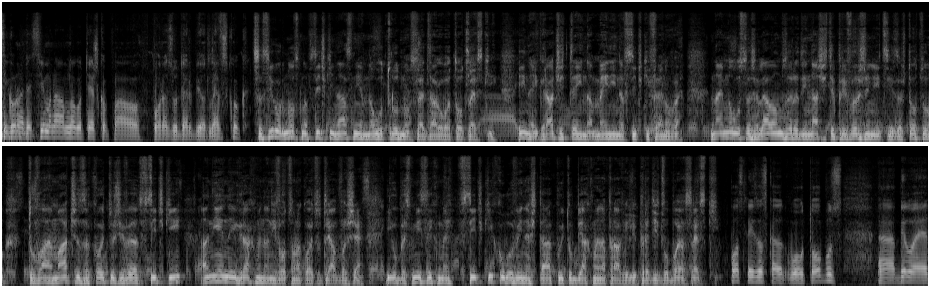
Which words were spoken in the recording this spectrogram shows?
Сигурно е да свима nama много тежко по поraz u дерби от Левскog. Със сигурност на всички нас ни е много трудно след загубата от Левски. И на играчите, и на мен, и на всички фенове. Най-много съжалявам заради нашите привърженици, защото това е матч, за който живеят всички, а ние не играхме на нивото, на което трябваше. И обесмислихме всички хубави неща, които бяхме направили преди двобоя с Левски. После излазка у автобус било е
